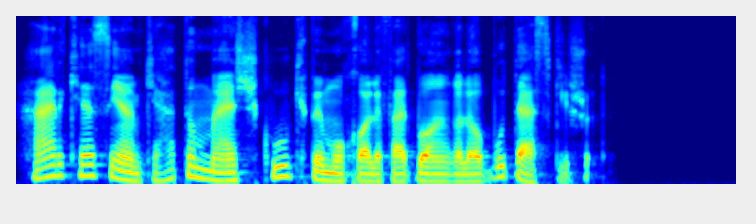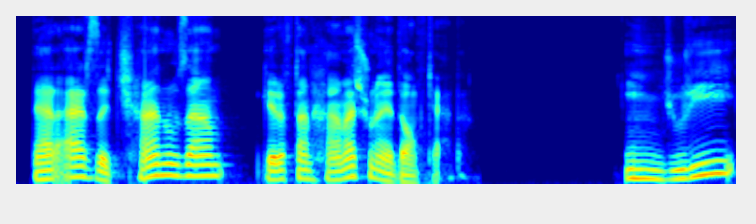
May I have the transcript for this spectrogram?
هر کسی هم که حتی مشکوک به مخالفت با انقلاب بود دستگیر شد. در عرض چند روزم گرفتن همشون اعدام کردن. اینجوری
